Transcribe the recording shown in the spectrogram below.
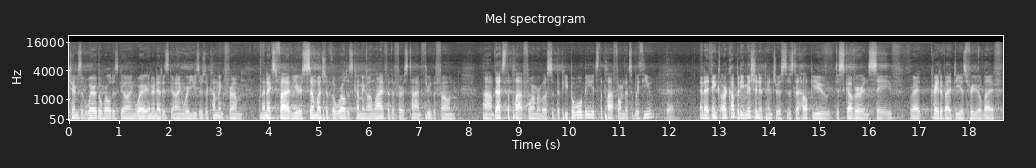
terms of where the world is going, where internet is going, where users are coming from. In the next five years, so much of the world is coming online for the first time through the phone. Um, that's the platform where most of the people will be. It's the platform that's with you. Yeah. And I think our company mission at Pinterest is to help you discover and save, right, creative ideas for your life.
